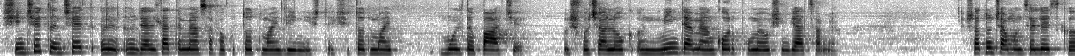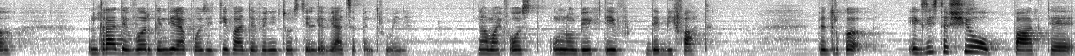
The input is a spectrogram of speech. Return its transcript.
Și încet, încet, în, în realitatea mea s-a făcut tot mai liniște și tot mai multă pace își făcea loc în mintea mea, în corpul meu și în viața mea. Și atunci am înțeles că, într-adevăr, gândirea pozitivă a devenit un stil de viață pentru mine. N-a mai fost un obiectiv de bifat. Pentru că există și o parte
